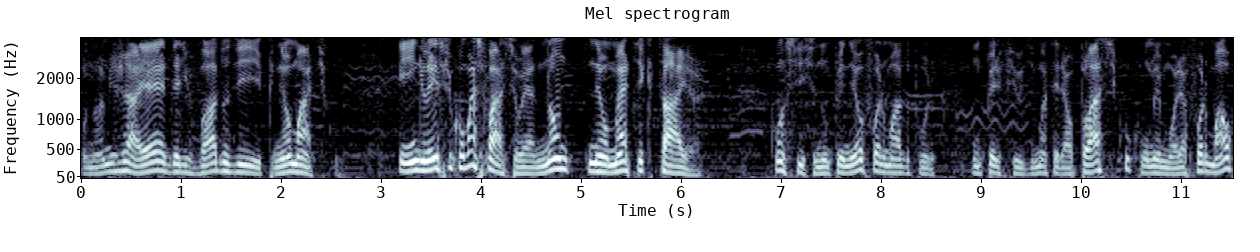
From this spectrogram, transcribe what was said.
o nome já é derivado de pneumático. Em inglês ficou mais fácil, é Non-Pneumatic Tire. Consiste num pneu formado por um perfil de material plástico com memória formal,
